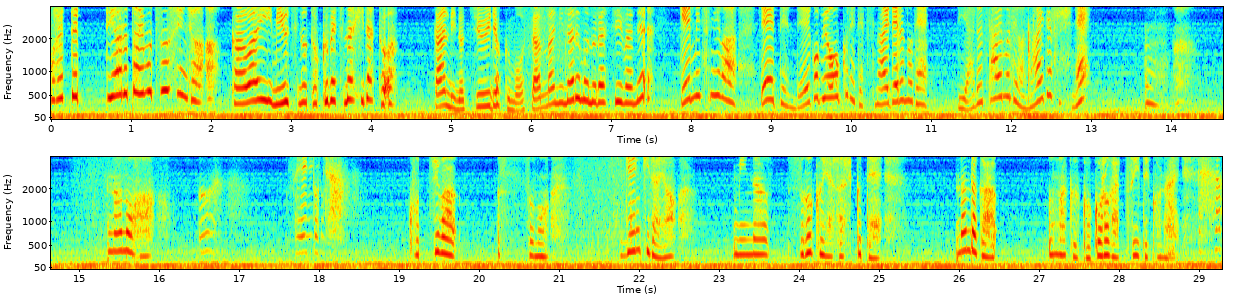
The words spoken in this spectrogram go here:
これってリアルタイム通信じゃ。可愛い身内の特別な日だと。管理の注意力も散漫になるものらしいわね。厳密には0.05秒遅れでつないでるのでリアルタイムではないですしね。うん。なのは？フェイトちゃん。こっちはその元気だよ。みんなすごく優しくて。なんだかうまく心がついてこない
